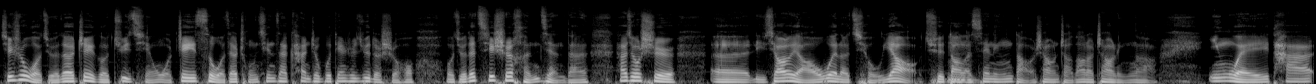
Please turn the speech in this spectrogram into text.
其实我觉得这个剧情，我这一次我在重新再看这部电视剧的时候，我觉得其实很简单，它就是呃，李逍遥为了求药，去到了嗯仙灵岛上，找到了赵灵儿，因为他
